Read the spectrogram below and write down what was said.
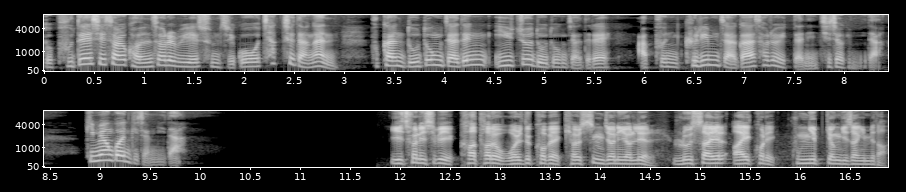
또 부대 시설 건설을 위해 숨지고 착취당한 북한 노동자 등 이주 노동자들의 아픈 그림자가 서려 있다는 지적입니다. 김영권 기자입니다. 2022 카타르 월드컵의 결승전이 열릴 루사일 아이코닉 국립경기장입니다.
